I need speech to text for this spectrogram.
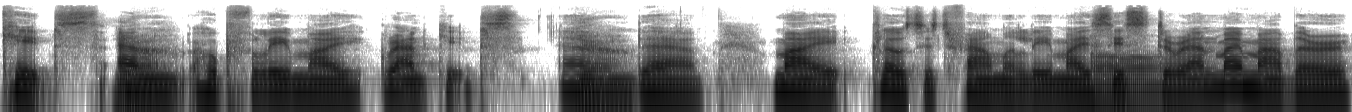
kids and hopefully my grandkids and uh, my closest family, my sister and my mother.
